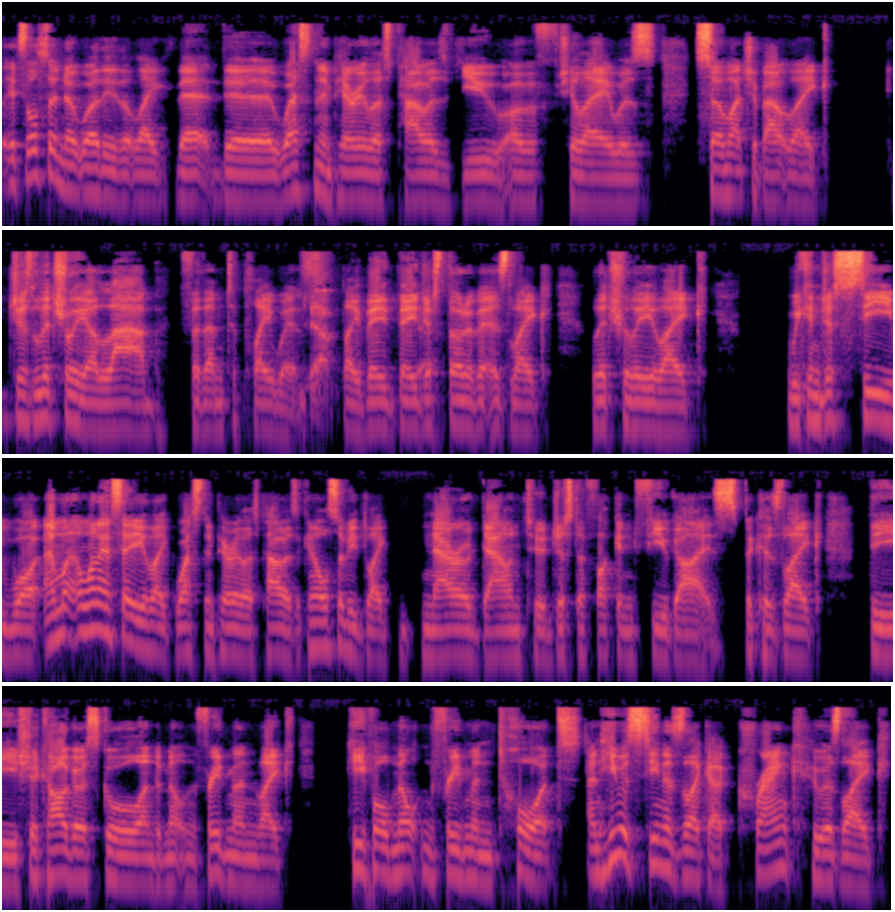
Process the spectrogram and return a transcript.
It's also noteworthy that like the the Western imperialist powers view of Chile was so much about like just literally a lab for them to play with. Yeah. Like they they Yeah. just thought of it as like literally like we can just see what and when, when I say like Western imperialist powers, it can also be like narrowed down to just a fucking few guys because like the Chicago school under Milton Friedman, like people Milton Friedman taught, and he was seen as like a crank who was like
